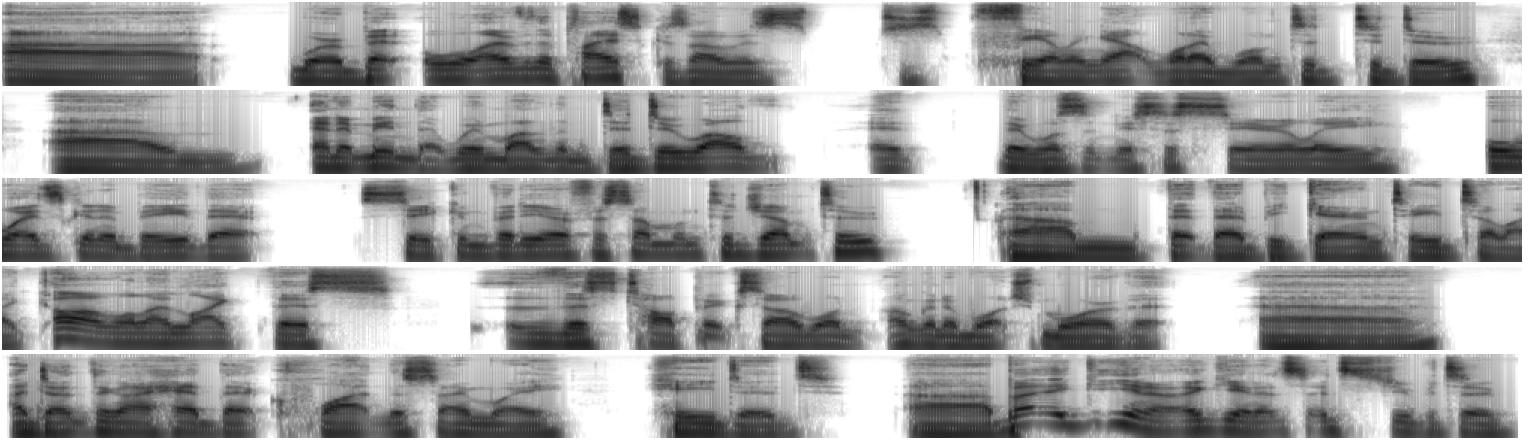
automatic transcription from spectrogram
uh were a bit all over the place because I was just feeling out what I wanted to do, um, and it meant that when one of them did do well, it there wasn't necessarily always going to be that second video for someone to jump to, um, that they'd be guaranteed to like, oh well, I like this this topic, so I want I'm going to watch more of it. Uh, I don't think I had that quite in the same way he did. Uh, but you know, again, it's it's stupid to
